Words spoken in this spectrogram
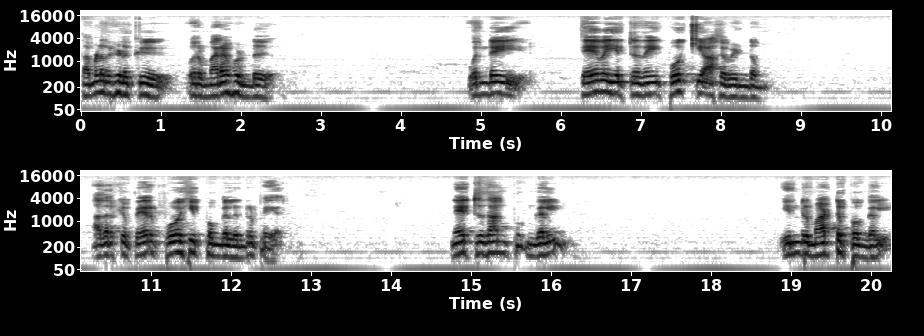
தமிழர்களுக்கு ஒரு மரபுண்டு. ஒன்றை தேவையற்றதை போக்கியாக வேண்டும். அதற்கு பெயர் போகி பொங்கல் என்று பெயர். நேற்றுதான் பொங்கல். இன்று மாட்டுப் பொங்கல்.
